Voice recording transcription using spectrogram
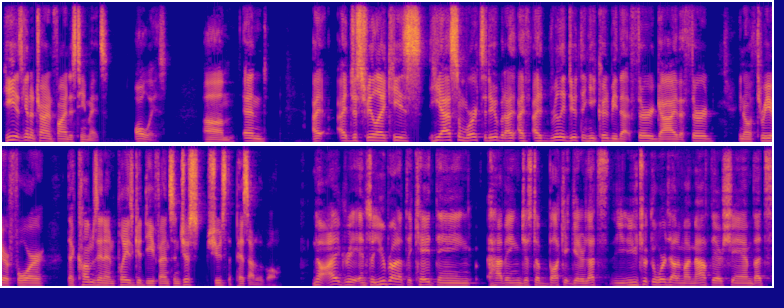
he is going to try and find his teammates always. Um, and I I just feel like he's he has some work to do, but I, I I really do think he could be that third guy, the third you know, three or four that comes in and plays good defense and just shoots the piss out of the ball. No, I agree. And so you brought up the Cade thing, having just a bucket getter. That's you, took the words out of my mouth there, Sham. That's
